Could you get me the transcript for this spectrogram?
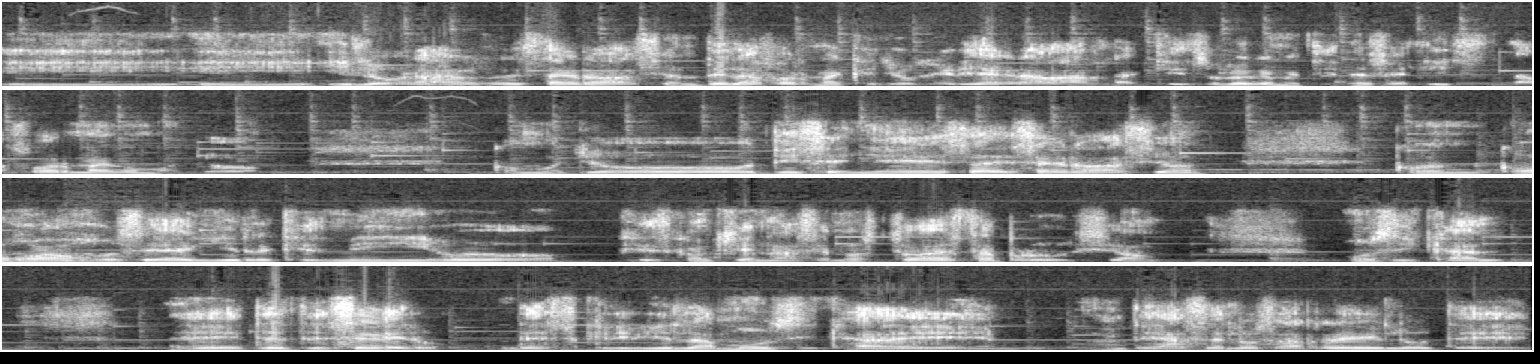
y, lograr esta grabación de la forma que yo quería grabarla, que eso es lo que me tiene feliz, la forma como yo como yo diseñé esa, esa grabación con, con, Juan José Aguirre, que es mi hijo, que es con quien hacemos toda esta producción musical eh, desde cero, de escribir la música, de, de, hacer los arreglos, de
